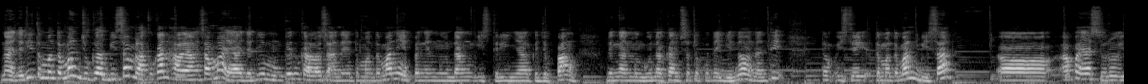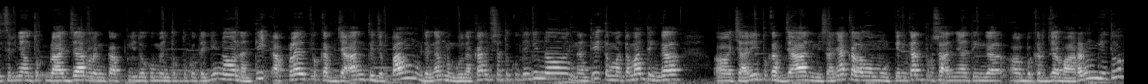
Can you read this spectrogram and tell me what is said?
Nah jadi teman-teman juga bisa melakukan hal yang sama ya. Jadi mungkin kalau seandainya teman-teman nih pengen ngundang istrinya ke Jepang dengan menggunakan satu Tegino nanti istri teman-teman bisa uh, apa ya suruh istrinya untuk belajar lengkapi dokumen untuk Tegino nanti apply pekerjaan ke Jepang dengan menggunakan visa Tegino nanti teman-teman tinggal uh, cari pekerjaan. Misalnya kalau memungkinkan perusahaannya tinggal uh, bekerja bareng gitu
